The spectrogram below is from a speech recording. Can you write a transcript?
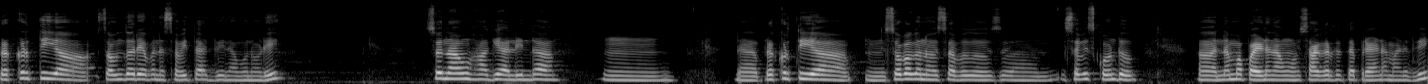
ಪ್ರಕೃತಿಯ ಸೌಂದರ್ಯವನ್ನು ಸವಿತಾ ಇದ್ವಿ ನಾವು ನೋಡಿ. ಸೊ ನಾವು ಹಾಗೆ ಅಲ್ಲಿಂದ ಪ್ರಕೃತಿಯ ಸೊಬಗನ್ನು ಸವ ಸವಿಸ್ಕೊಂಡು ನಮ್ಮ ಪಯಣ ನಾವು ಸಾಗರದತ್ತ ಪ್ರಯಾಣ ಮಾಡಿದ್ವಿ.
